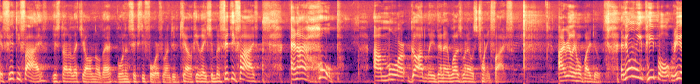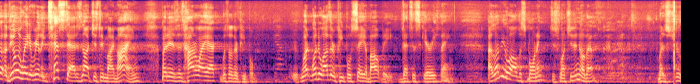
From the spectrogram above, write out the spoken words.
at 55, just thought I'd let you all know that, born in 64 if you want to do the calculation, but 55, and I hope I'm more godly than I was when I was 25. I really hope I do. And the only people, real, the only way to really test that is not just in my mind, but is, is how do I act with other people? Yeah. What, what do other people say about me? That's a scary thing. I love you all this morning. Just want you to know that. But it's true,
